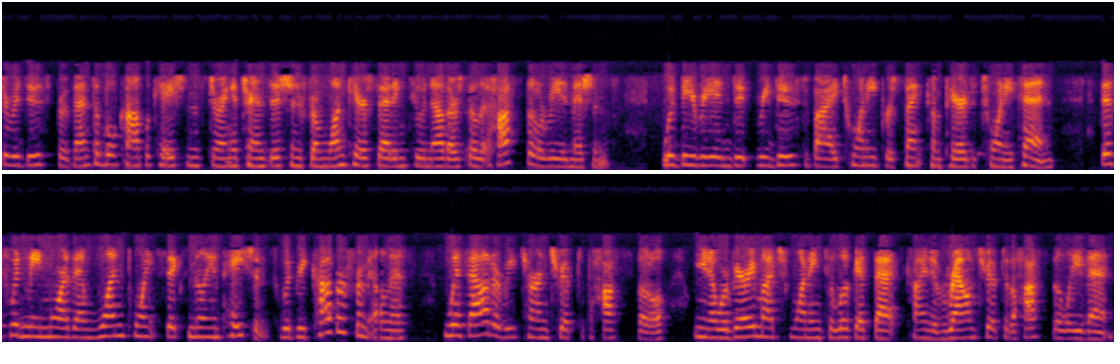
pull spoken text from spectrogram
to reduce preventable complications during a transition from one care setting to another so that hospital readmissions would be re reduced by 20% compared to 2010. This would mean more than 1.6 million patients would recover from illness without a return trip to the hospital. You know, we're very much wanting to look at that kind of round trip to the hospital event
